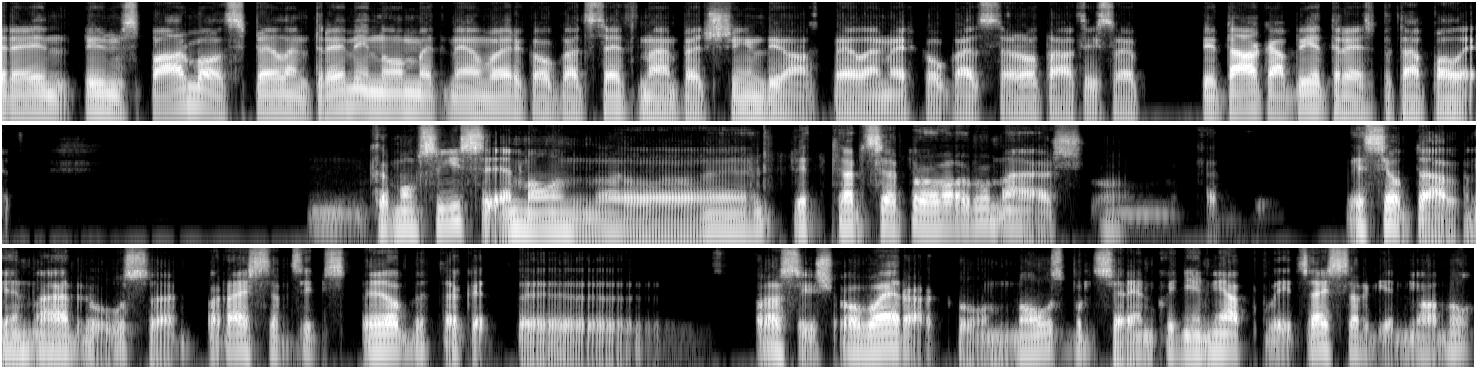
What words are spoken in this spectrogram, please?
tren, pirms pārbaudas spēlēm, treniņu nometnēm, vai ir kaut kāds secinājums pēc šīm divām spēlēm, ir kaut kādas rotācijas, vai pie tā kā pieturēs, pie tā paliec? Ka mums visiem, un uh, ar to runāšu, es jau tā vienmēr uzsveru par aizsardzības spēli, bet tagad uh, prasīšu vēl vairāk no uzbrucējiem, ka viņiem jāpalīdz aizsargiem, jo nu,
